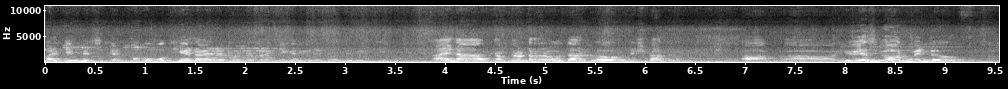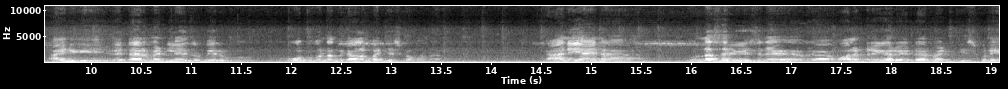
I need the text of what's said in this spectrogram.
మల్టీఫెసిటెడ్ బహుముఖ్యమైనటువంటి ప్రజ్ఞ కలిగినటువంటి వ్యక్తి. ఆయన కంప్యూటర్ దాంట్లో నిష్ణాతులు యుఎస్ గవర్నమెంట్ ఆయనకి రిటైర్మెంట్ లేదు మీరు ఓపుకున్నంతకాలం పనిచేసుకోమన్నారు కానీ ఆయన ఉన్న సర్వీస్నే వాలంటరీగా రిటైర్మెంట్ తీసుకుని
